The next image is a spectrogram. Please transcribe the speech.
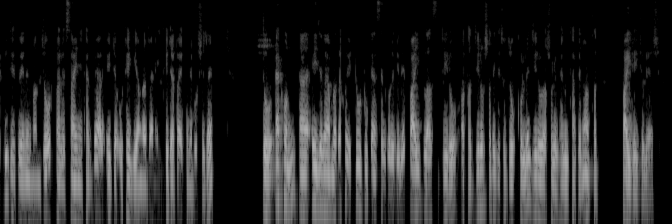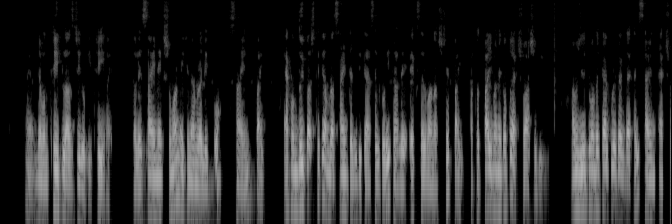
একই, যেহেতু এন এর মান জোর, তাহলে সাইনই থাকবে, আর এটা উঠে গিয়ে আমরা জানি থিটাটা এখানে বসে যায়। তো এখন এই জায়গায় আমরা দেখো এই টু টু ক্যান্সেল করে দিলে পাই প্লাস জিরো অর্থাৎ জিরোর সাথে কিছু যোগ করলে জিরোর আসলে ভ্যালু থাকে না, অর্থাৎ পাইটাই চলে আসে। হ্যাঁ যেমন থ্রি প্লাস জিরো কি থ্রি হয়। তাহলে সাইন এক্স সমান, এখানে আমরা লিখব সাইন পাই এখন দুই পাশ থেকে আমরা সাইনটা যদি ক্যান্সেল করি, তাহলে এক্সের মান আসছে পাই অর্থাৎ পাই মানে কত? একশো আশি ডিগ্রি আমি যদি তোমাদের ক্যালকুলেটর দেখাই সাইন একশো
